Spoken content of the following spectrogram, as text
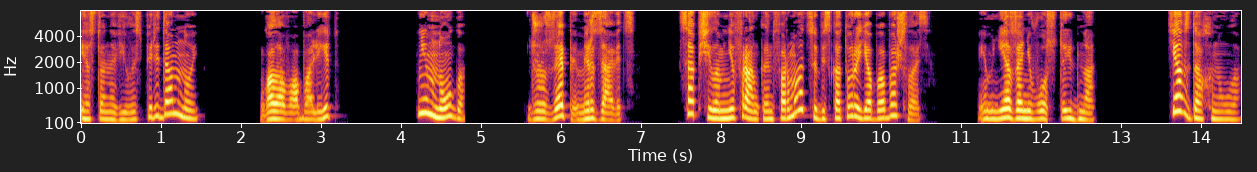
и остановилась передо мной. «Голова болит?» «Немного». «Джузеппе мерзавец», — сообщила мне Франко информацию, без которой я бы обошлась. «И мне за него стыдно». Я вздохнула.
